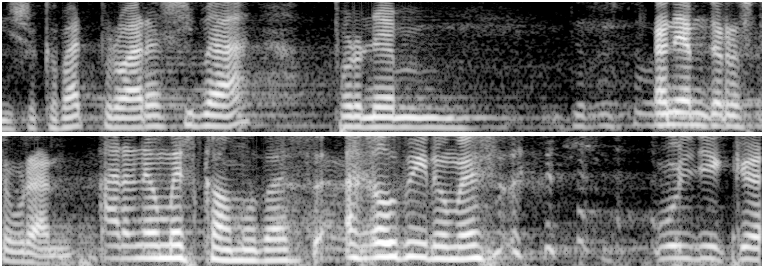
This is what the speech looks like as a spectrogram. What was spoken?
i s'ha acabat, però ara s'hi va, però anem, anem de restaurant. Ara aneu més còmodes, a gaudir només. Vull dir que,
